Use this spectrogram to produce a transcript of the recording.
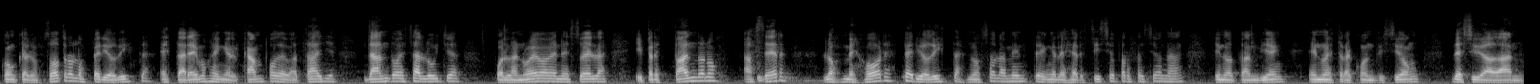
con que nosotros los periodistas estaremos en el campo de batalla dando esa lucha por la nueva Venezuela y prestándonos a ser los mejores periodistas, no solamente en el ejercicio profesional, sino también en nuestra condición de ciudadano,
